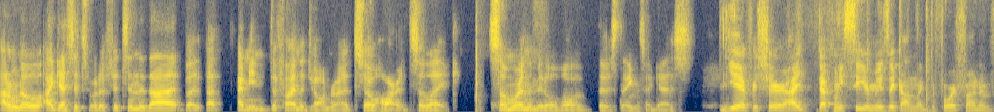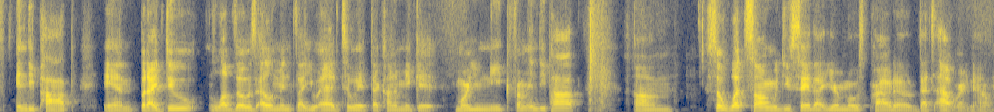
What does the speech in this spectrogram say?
I don't know. I guess it sort of fits into that, but that I mean, define the genre. It's so hard. So like somewhere in the middle of all of those things, I guess. Yeah, for sure. I definitely see your music on like the forefront of indie pop and but I do love those elements that you add to it that kind of make it more unique from indie pop. Um so what song would you say that you're most proud of that's out right now?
